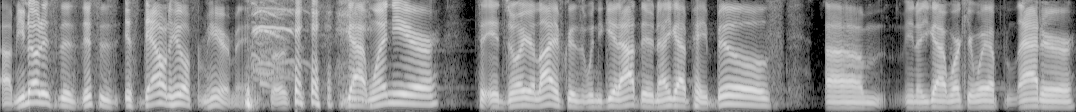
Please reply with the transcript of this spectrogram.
Um, you notice this this is it's downhill from here, man. So it's just, you got one year to enjoy your life because when you get out there, now you got to pay bills. Um, you know, you got to work your way up the ladder.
